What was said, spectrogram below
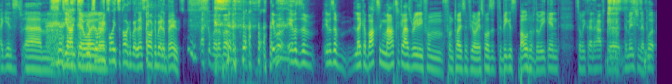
against um, Deontay We have so many Wilder. fights to talk about. Let's talk about about. Talk about about. it, was, it was a it was a like a boxing masterclass really from from Tyson Fury. I suppose it's the biggest bout of the weekend, so we kind of have to, to mention it. But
